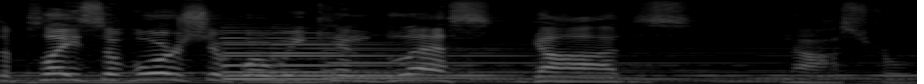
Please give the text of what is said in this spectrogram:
It's a place of worship where we can bless God's nostrils.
